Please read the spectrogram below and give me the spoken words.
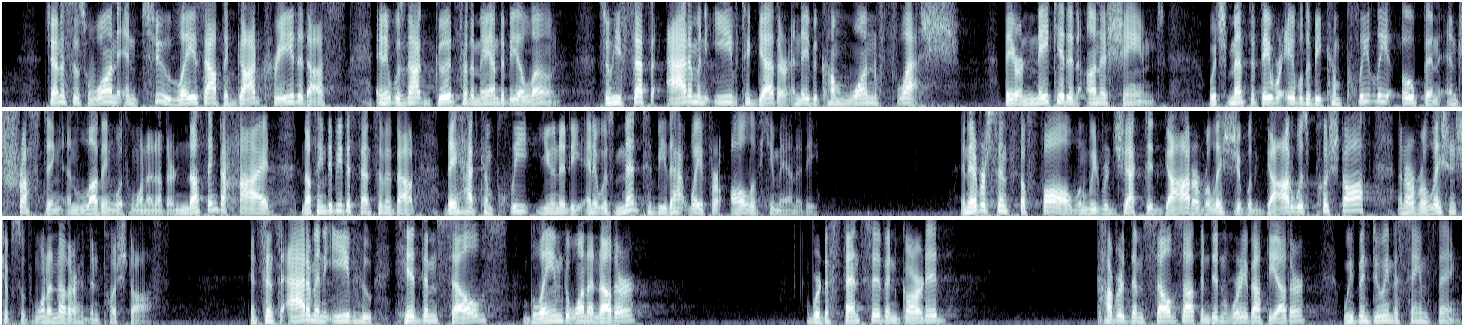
Genesis 1 and 2 lays out that God created us, and it was not good for the man to be alone. So he sets Adam and Eve together, and they become one flesh. They are naked and unashamed, which meant that they were able to be completely open and trusting and loving with one another. Nothing to hide, nothing to be defensive about. They had complete unity, and it was meant to be that way for all of humanity. And ever since the fall, when we rejected God, our relationship with God was pushed off, and our relationships with one another have been pushed off. And since Adam and Eve, who hid themselves, blamed one another, were defensive and guarded, covered themselves up and didn't worry about the other, we've been doing the same thing.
